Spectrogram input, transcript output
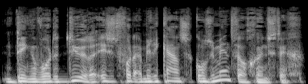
dingen worden duurder. Is het voor de Amerikaanse consument wel gunstig?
